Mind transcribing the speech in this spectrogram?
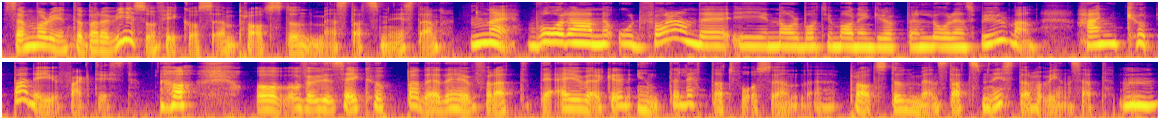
Sen var det ju inte bara vi som fick oss en pratstund med statsministern. Nej, våran ordförande i Norrbotniabanegruppen, Lorenz Burman, han kuppade ju faktiskt. Ja, och varför vi säger kuppade, det är för att det är ju verkligen inte lätt att få sig en pratstund med en statsminister har vi insett. Mm.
